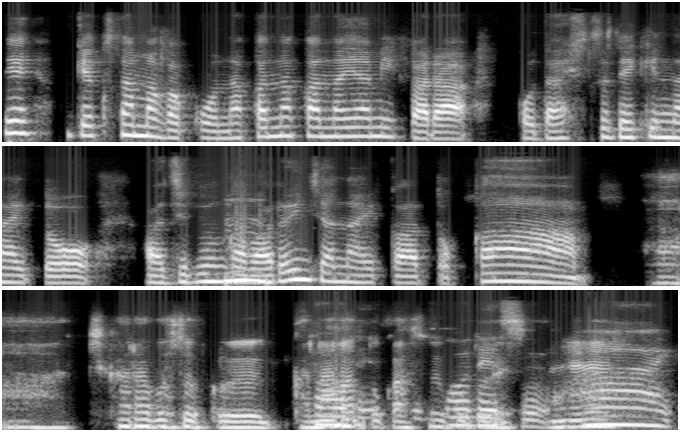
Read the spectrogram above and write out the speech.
で、お客様がこう、なかなか悩みからこう脱出できないと、あ、自分が悪いんじゃないかとか、ああ、力不足かなとか、そういうことですね。す。はい。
